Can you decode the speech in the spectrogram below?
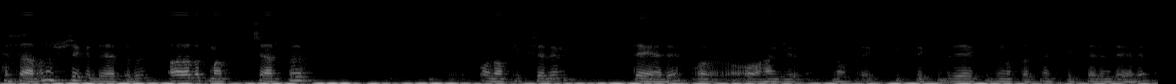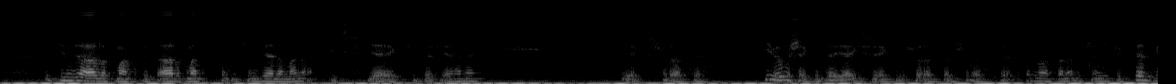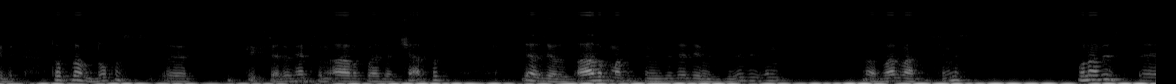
hesabını şu şekilde yapıyoruz. Ağırlık matrisi çarpı onu pikselin değeri o, o hangi nokta x eksi 1 y eksi 1 noktasındaki pikselin değeri ikinci ağırlık matrisi ağırlık matrisinin ikinci elemanı x y eksi 1 yani şurası gibi bu şekilde ya eksi eksi şurası da şurası da ondan sonra üçüncü piksel gibi toplam 9 pikselin hepsini ağırlıklarla çarpıp yazıyoruz. Ağırlık matrisimizde dediğimiz gibi bizim normal matrisimiz. Buna biz e,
